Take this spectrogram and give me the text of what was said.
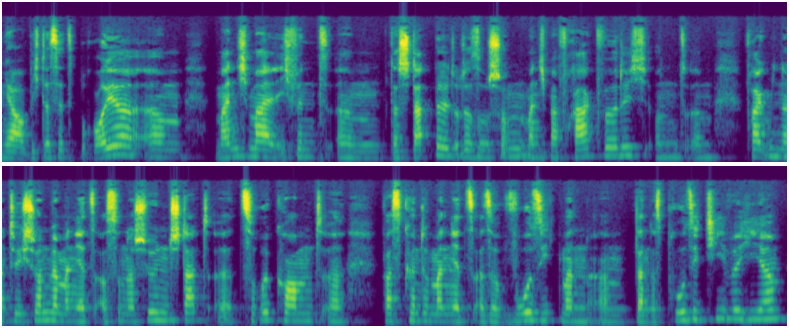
ja, ob ich das jetzt bereue, ähm, manchmal, ich finde ähm, das Stadtbild oder so schon manchmal fragwürdig und ähm, frage mich natürlich schon, wenn man jetzt aus so einer schönen Stadt äh, zurückkommt, äh, was könnte man jetzt, also wo sieht man ähm, dann das Positive hier?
